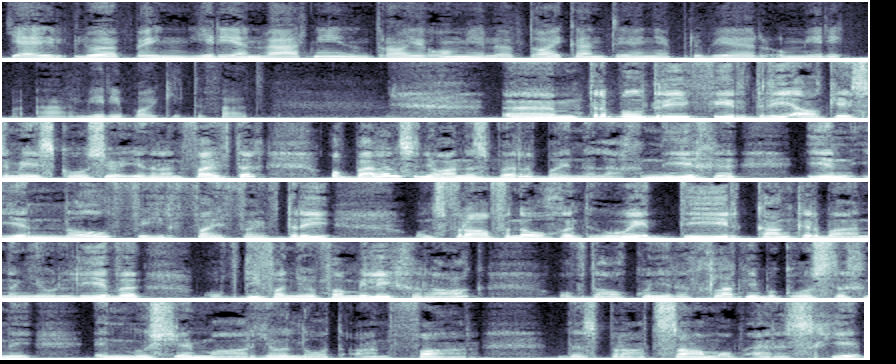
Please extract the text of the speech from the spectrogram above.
jy loop en hierdie een werk nie, dan draai jy om, jy loop daai kant toe en jy probeer om hierdie uh, hierdie paadjie te vat. Ehm um, 3343 elke SMS kos jou R1.50 of bel ons in Johannesburg by 0891104553. Ons vra vanoggend hoe het dierkankerbehandeling jou lewe of die van jou familie geraak of dalk kon jy dit glad nie bekostig nie en moes jy maar jou lot aanvaar. Dis praat saam op RSG.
